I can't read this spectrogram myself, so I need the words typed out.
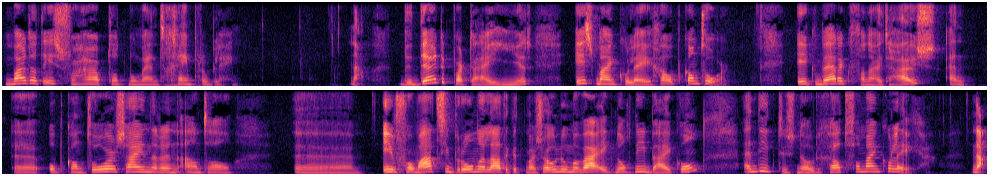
maar dat is voor haar op dat moment geen probleem. Nou, de derde partij hier is mijn collega op kantoor. Ik werk vanuit huis en uh, op kantoor zijn er een aantal uh, informatiebronnen, laat ik het maar zo noemen, waar ik nog niet bij kon. En die ik dus nodig had van mijn collega. Nou,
